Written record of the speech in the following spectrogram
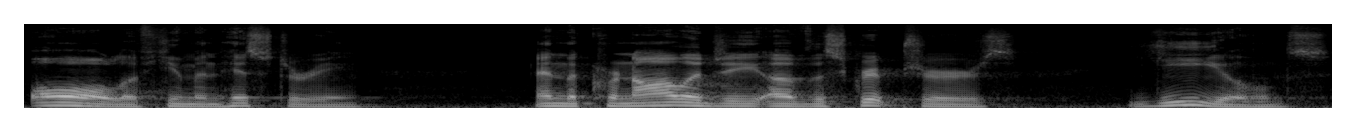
all of human history. And the chronology of the Scriptures yields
